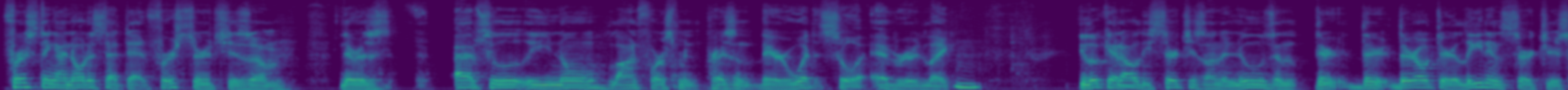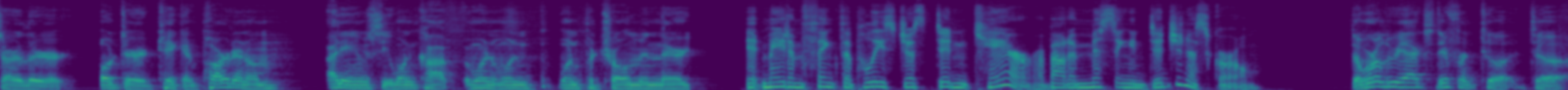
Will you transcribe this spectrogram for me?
First thing I noticed at that first search is um there was absolutely no law enforcement present there whatsoever. Like you look at all these searches on the news and they're they're they're out there leading searches or they're out there taking part in them. I didn't even see one cop, one one one patrolman there. It made him think the police just didn't care about a missing indigenous girl. The world reacts different to to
